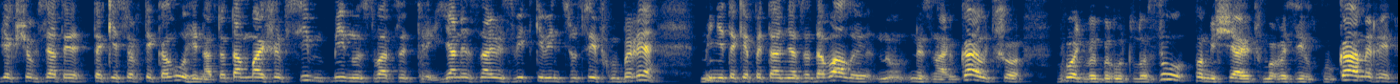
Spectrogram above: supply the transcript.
якщо, взяти такі сорти Калугіна, то там майже всі мінус 23. Я не знаю, звідки він цю цифру бере. Мені таке питання задавали. Ну, не знаю. Кажуть, що вроді беруть лозу, поміщають в морозилку камери.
